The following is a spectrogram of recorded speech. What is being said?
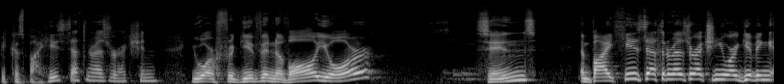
because by his death and resurrection, you are forgiven of all your sins. And by his death and resurrection, you are, giving,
